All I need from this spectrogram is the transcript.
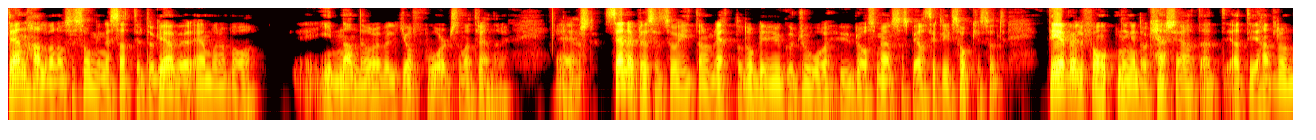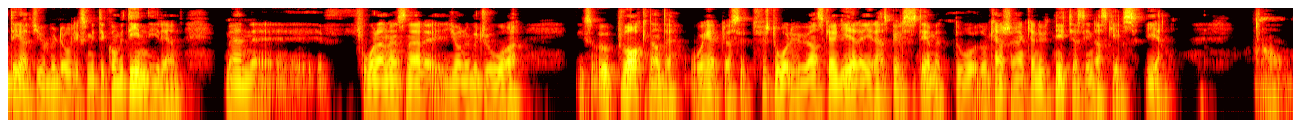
den halvan av säsongen när Sutter tog över än vad de var eh, innan. Då var det väl Joff Ward som var tränare. Eh, sen är plötsligt så hittar de rätt och då blir ju Gaudreau hur bra som helst och spelar sitt livs hockey. Så det är väl förhoppningen då kanske att, att, att det handlar om det, att Huber liksom inte kommit in i det än. Men eh, får han en sån här Johnny Gaudreau liksom uppvaknande och helt plötsligt förstår hur han ska agera i det här spelsystemet, då, då kanske han kan utnyttja sina skills igen. Ja,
